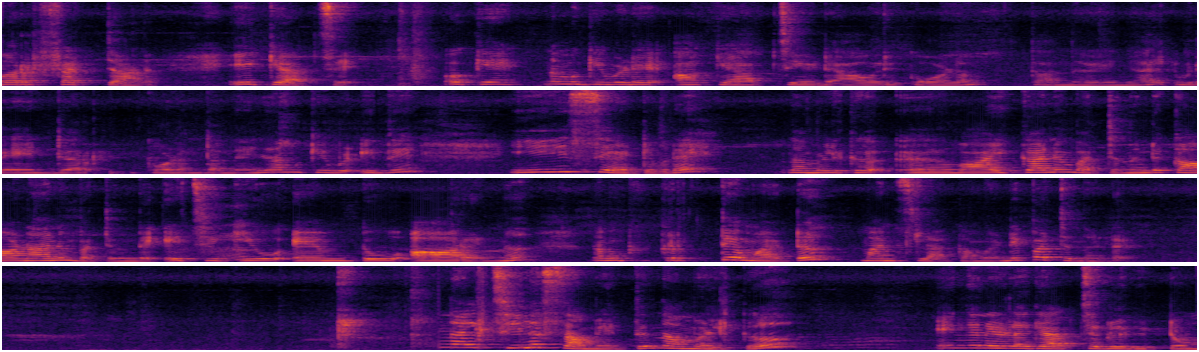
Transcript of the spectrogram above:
പെർഫെക്റ്റ് ആണ്. ഈ ക്യാപ്ചെ ഓക്കെ നമുക്കിവിടെ ആ ക്യാപ്ചയുടെ ആ ഒരു കോളം തന്നു കഴിഞ്ഞാൽ ഇവിടെ എന്റർ കോളം തന്നു കഴിഞ്ഞാൽ നമുക്ക് ഇവിടെ ഇത് ഈസി ആയിട്ട് ഇവിടെ നമ്മൾക്ക് വായിക്കാനും പറ്റുന്നുണ്ട് കാണാനും പറ്റുന്നുണ്ട്. H Q M two R എന്ന് നമുക്ക് കൃത്യമായിട്ട് മനസ്സിലാക്കാൻ വേണ്ടി പറ്റുന്നുണ്ട്. എന്നാൽ ചില സമയത്ത് നമ്മൾക്ക് എങ്ങനെയുള്ള ക്യാപ്ചകൾ കിട്ടും?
